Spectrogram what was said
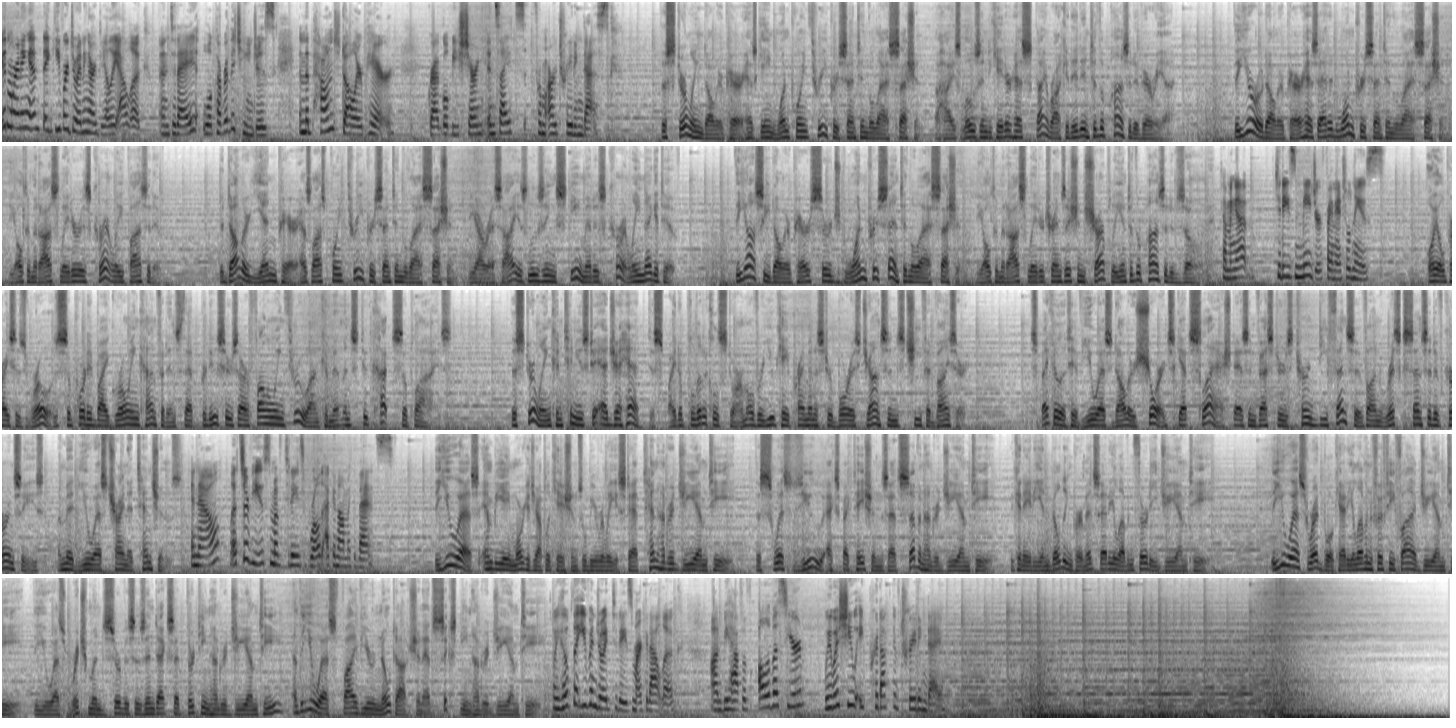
Good morning, and thank you for joining our daily outlook. And today, we'll cover the changes in the pound dollar pair. Greg will be sharing insights from our trading desk. The sterling dollar pair has gained 1.3% in the last session. The highs lows indicator has skyrocketed into the positive area. The euro dollar pair has added 1% in the last session. The ultimate oscillator is currently positive. The dollar yen pair has lost 0.3% in the last session. The RSI is losing steam and is currently negative. The Aussie dollar pair surged 1% in the last session. The ultimate oscillator transitioned sharply into the positive zone. Coming up, today's major financial news. Oil prices rose, supported by growing confidence that producers are following through on commitments to cut supplies. The sterling continues to edge ahead despite a political storm over UK Prime Minister Boris Johnson's chief advisor. Speculative US dollar shorts get slashed as investors turn defensive on risk sensitive currencies amid US China tensions. And now, let's review some of today's world economic events. The US MBA mortgage applications will be released at 1000 GMT, the Swiss ZEW expectations at 700 GMT, the Canadian building permits at 1130 GMT. The U.S. Red Book at 1155 GMT, the U.S. Richmond Services Index at 1300 GMT, and the U.S. five year note auction at 1600 GMT. We hope that you've enjoyed today's market outlook. On behalf of all of us here, we wish you a productive trading day.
